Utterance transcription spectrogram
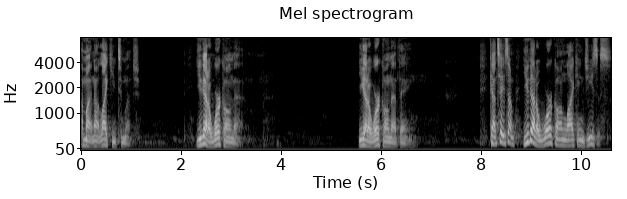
I might not like you too much. You got to work on that. You got to work on that thing. Can I tell you something? You got to work on liking Jesus.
